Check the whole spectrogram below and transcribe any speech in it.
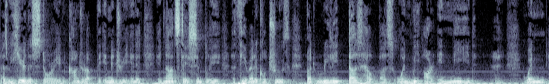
as we hear this story and conjure up the imagery in it, it not stays simply a theoretical truth, but really does help us when we are in need, right? when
